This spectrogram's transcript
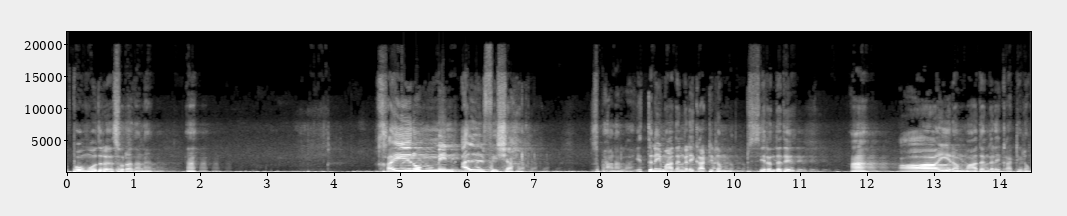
எப்பவும் ஓதுற சூறா தானே? ஹைரும் மின் அல்ஃபி ஷஹர். சுப்ஹானல்லாஹ். எத்தனை மாதங்களை காட்டிலும் சிறந்தது? ஆயிரம் மாதங்களை காட்டிலும்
